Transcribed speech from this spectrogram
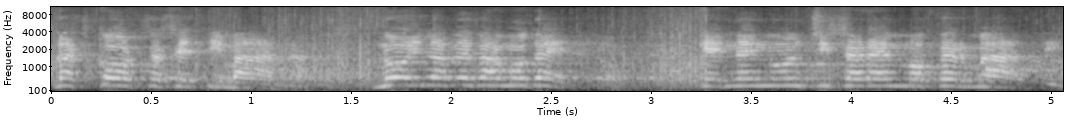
la scorsa settimana. Noi l'avevamo detto che non ci saremmo fermati,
